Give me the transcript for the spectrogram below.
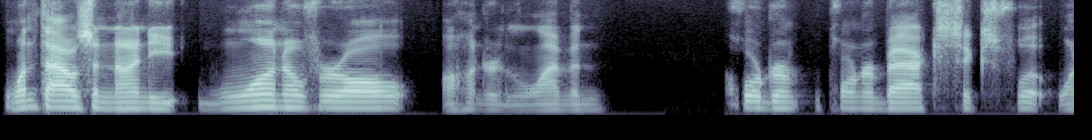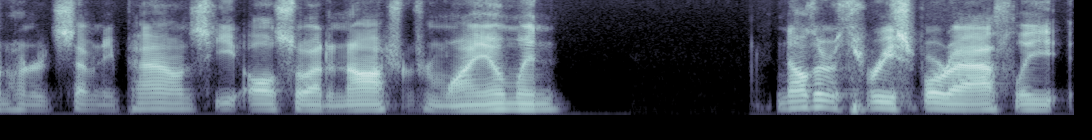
1091 overall, 111 quarter cornerback, six foot, 170 pounds. He also had an offer from Wyoming. Another three sport athlete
